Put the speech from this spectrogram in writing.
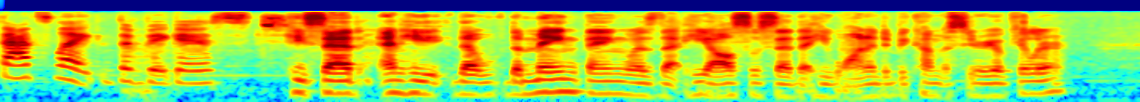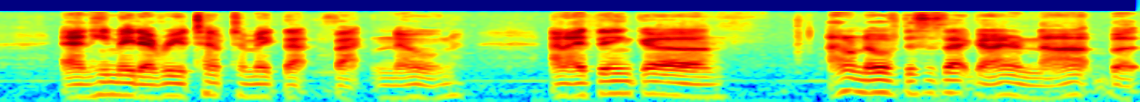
that's like the biggest. He said, and he the the main thing was that he also said that he wanted to become a serial killer, and he made every attempt to make that fact known. And I think uh, I don't know if this is that guy or not, but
